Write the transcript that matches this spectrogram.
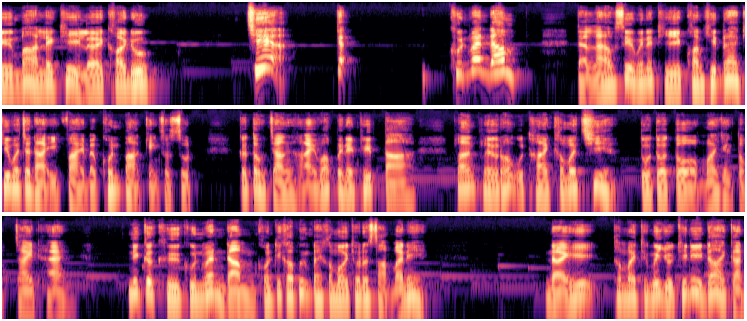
ลืมบ้านเลขที่เลยคอยดู เชี่ยกะคุณแว่นดำแต่แล้วเสี้ยววินาทีความคิดแรกที่ว่าจะด่าอีกฝ่ายแบบค้นปากเก่งสุดๆ ก็ต้องจางหายวับไปในพริบตา พลางเพลงร้องอุทานคำว่าเชี่ยตัวโตๆออกมาอย่างตกใจแทน นี่ก็คือคุณแว่นดำคนที่เขาเพิ่งไปขโมยโทรศัพท์มานี่ ไหนทำไมถึงไม่อยู่ที่นี่ได้กัน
